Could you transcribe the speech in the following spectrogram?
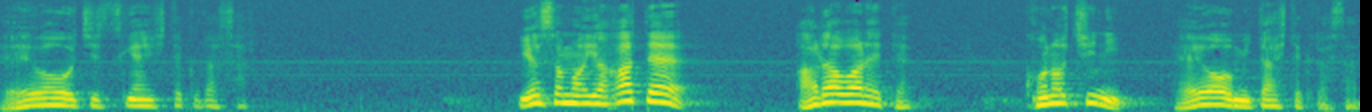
平和を実現してくださる。イエス様はやがて現れてこの地に平和を満たしてくださる。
